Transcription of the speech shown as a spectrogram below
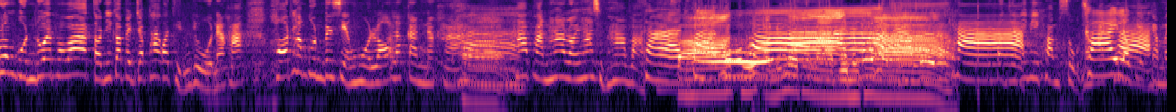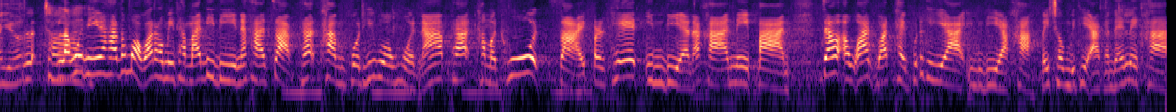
ร่วมบุญด้วยเพราะว่าตอนนี้ก็เป็นเจ้าภาพกฐินอยู่นะคะ ขอทำบุญเป็นเสียงหัวเราะแล้วกันนะคะค่ะ5,555 บาท สาค่ะธุค่ะอนุโมทนาบุญค่ะอนุโมทนาบุญค่ะคนจะได้มีความสุขนะคะใช่ที่เราค่ะเก็บกันมาเยอะใช่แล้ววันนี้นะคะต้องบอกว่าเรามีธรรมะดีๆนะคะ จากพระธรรมโพธิวงศ์หัวหน้า พระธรรมทูตสายประเทศอินเดียนะคะ เนปาล เจ้าอาวาสวัดไทยพุทธคยาอินเดียค่ะ ไปชมวิทยากันได้เลยค่ะ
